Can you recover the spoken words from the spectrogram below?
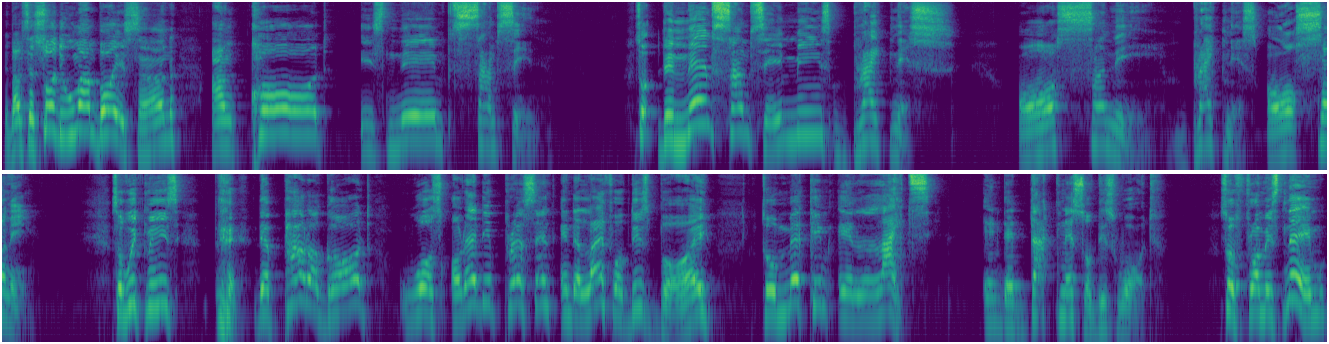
The Bible says, So the woman bore a son and called his name Samson. So the name Samson means brightness or sunny brightness or sunny. So, which means the power of God was already present in the life of this boy to make him a light in the darkness of this world. So, from his name,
